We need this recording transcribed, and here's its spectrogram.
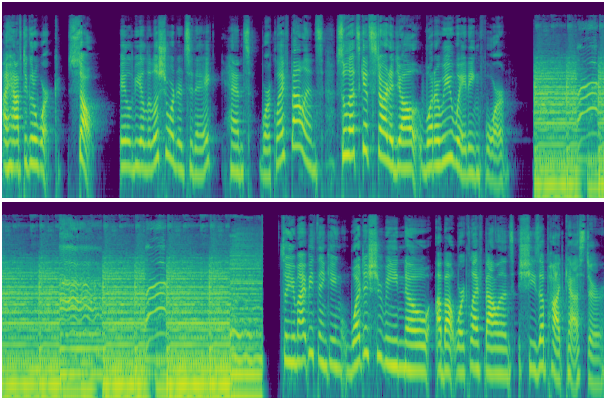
I have to go to work. So it'll be a little shorter today, hence work life balance. So let's get started, y'all. What are we waiting for? So you might be thinking, what does Shireen know about work life balance? She's a podcaster.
